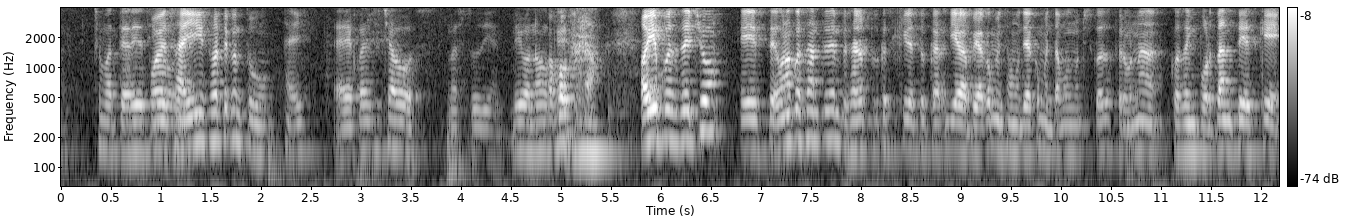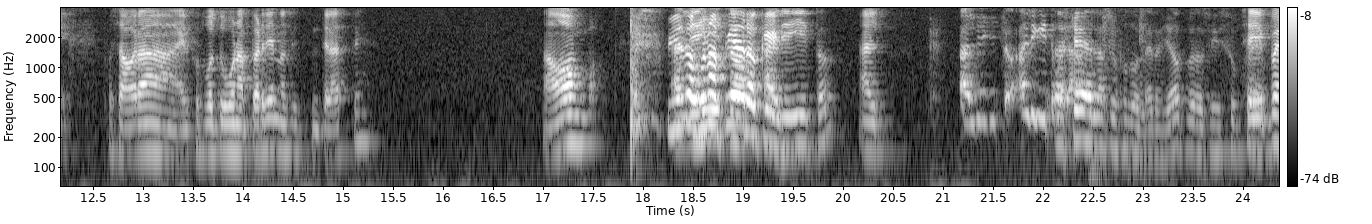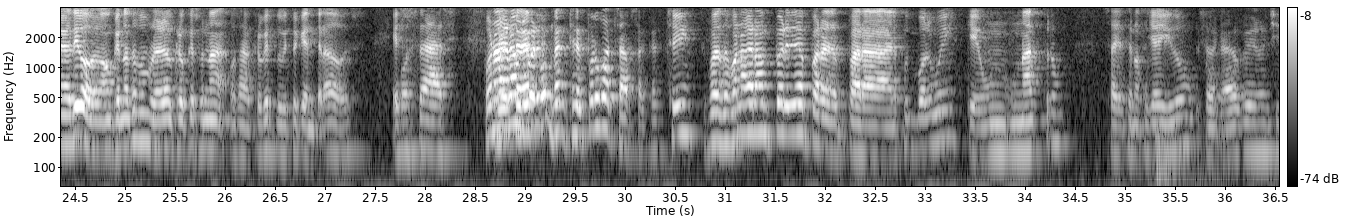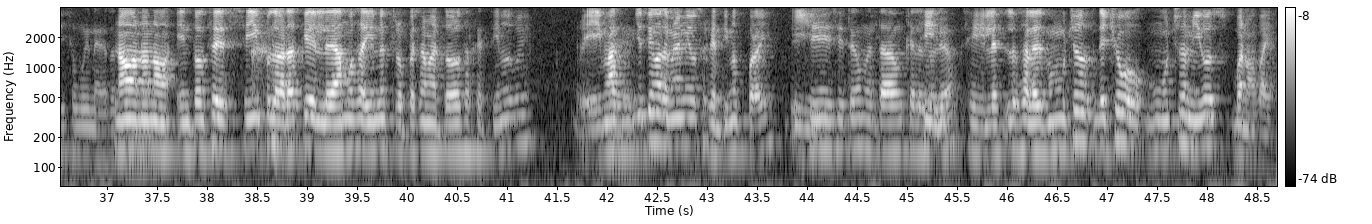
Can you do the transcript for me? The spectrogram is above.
así. Pues como, ahí, suerte con tu... ahí. Eh, acuérdense, chavos, no estudien. Digo, no, Ojo. ¿qué? Oye, pues de hecho, este, una cosa antes de empezar el podcast que quería tocar, ya, ya comenzamos, ya comentamos muchas cosas, pero una cosa importante es que, pues ahora el fútbol tuvo una pérdida, no sé si te enteraste. No, ¿viendo Al alguna piedra o qué? Al, al Dieguito, al Dieguito. Es que no soy futbolero yo, pero sí supe. Sí, pero digo, aunque no seas futbolero, creo que es una, o sea, creo que tuviste que enterado. Es, es- o sea, sí. fue una me, gran enteré pérdida. por, me enteré por WhatsApp, sacas. Sí, fue, fue una gran pérdida para el, para el fútbol, güey, que un, un astro, o sea, se nos haya ido. Se me acaba de ocurrir un chiste muy negro. No, no, no. Entonces, sí, pues la verdad es que le damos ahí nuestro pésame a todos los argentinos, güey. Y más, Sí. yo tengo también amigos argentinos por ahí. Y Sí, sí te comentaron que les sí, dolió. sí, les, los, les- muchos, de hecho, muchos amigos, bueno, vaya,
